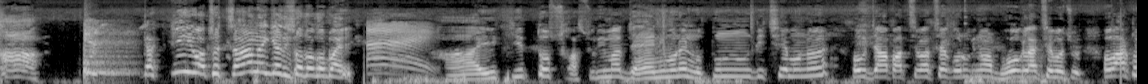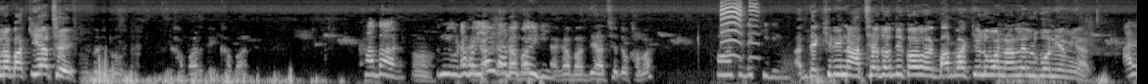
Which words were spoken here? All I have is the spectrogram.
হা। কি হচ্ছে চা নাই গিয়ে দিছ তো গো ভাই? হাই কি তো শাশুড়ি মা দেয়নি মনে নতুন দিচ্ছে মনে হয়। ও যা পাচ্ছে পাচ্ছে করুক কিন্তু আমার ভোগ লাগছে প্রচুর। ও আর কোনো বাকি আছে? খাবার দে খাবার। খাবার? হ্যাঁ। তুমি ওটা হয়ে যাও তারপর কই দি একা বাদ দিয়ে আছে তো খাবার? সাথে কি দিন আর দেখিনি না আছে যদি কও বাদ বাকি লুবো নাহলে লুবো নি আমি আর। আরে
